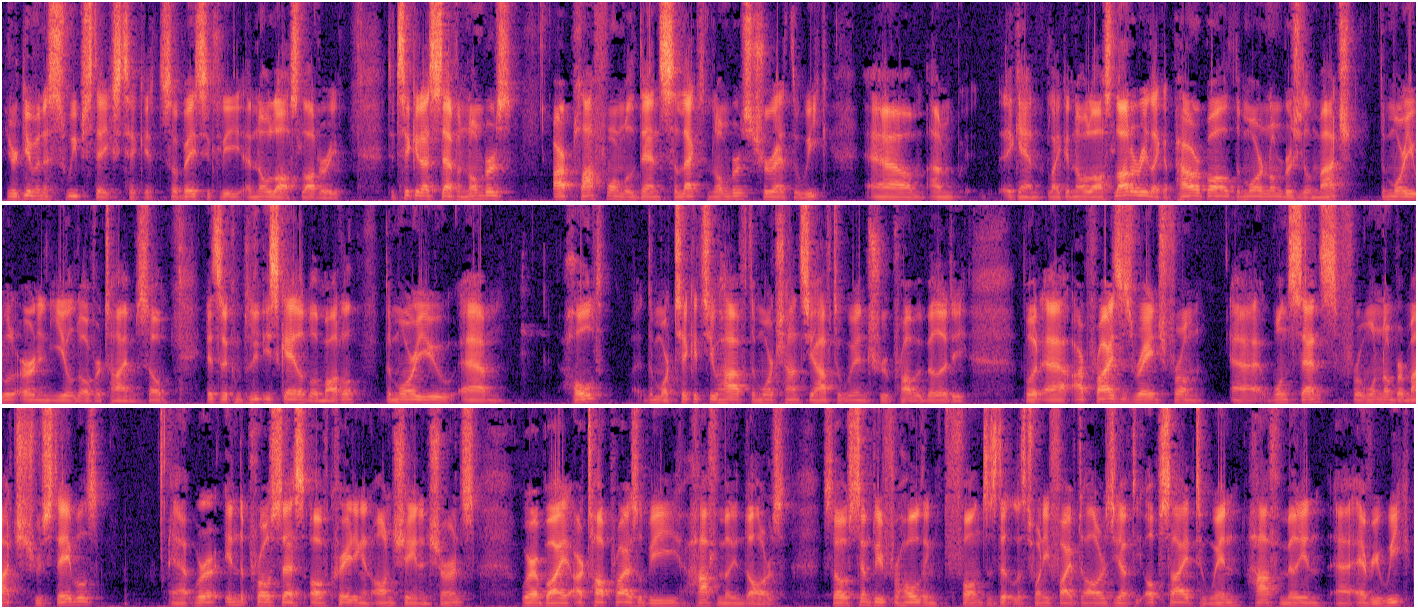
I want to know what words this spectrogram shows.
you're given a sweepstakes ticket. So basically a no loss lottery. The ticket has seven numbers. Our platform will then select numbers throughout the week. Um, and again, like a no loss lottery, like a Powerball, the more numbers you'll match, the more you will earn in yield over time. So it's a completely scalable model. The more you um, hold, the more tickets you have, the more chance you have to win through probability. But uh, our prizes range from uh, one cents for one number match through stables. Uh, we're in the process of creating an on-chain insurance, whereby our top prize will be half a million dollars. So simply for holding funds as little as twenty-five dollars, you have the upside to win half a million uh, every week.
